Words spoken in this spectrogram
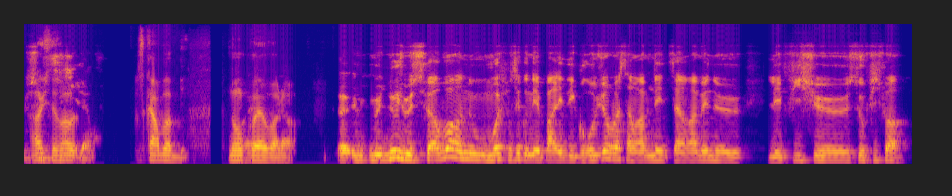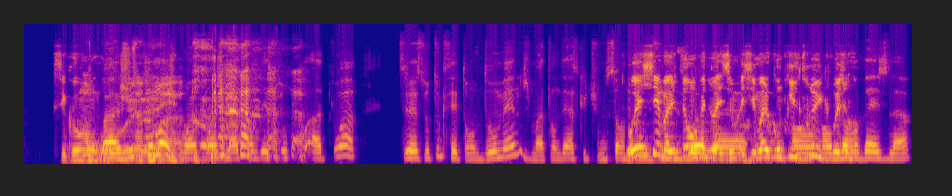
Le ah, c'est vrai. Oscar Bob. Donc, ouais, voilà. Euh, nous, je me suis fait avoir, nous. Moi, je pensais qu'on allait parler des gros joueurs. Là, ça me ramène, ça ramène euh, les fiches euh, FIFA. C'est comment, ah, bah, Justement, moi, moi, je m'attendais surtout à toi. Surtout que c'est ton domaine. Je m'attendais à ce que tu me sortes. Ouais, je sais, bah, justement, en fait, j'ai mal compris le truc. En, Norvège, là.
